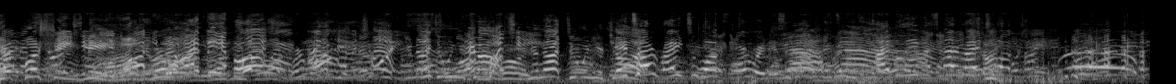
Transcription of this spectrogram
You're pushing me. We're not being pushed. We're walking the choice. You're not doing your job. You're not doing your job. It's our right to walk forward, isn't it? I believe it's my right to walk forward.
